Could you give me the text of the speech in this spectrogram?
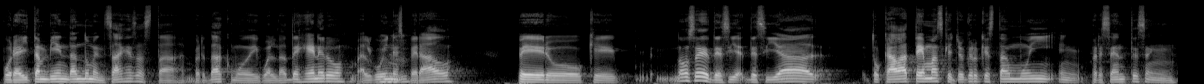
por ahí también dando mensajes hasta, ¿verdad? Como de igualdad de género, algo inesperado, pero que, no sé, decía, decía, tocaba temas que yo creo que están muy presentes en,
